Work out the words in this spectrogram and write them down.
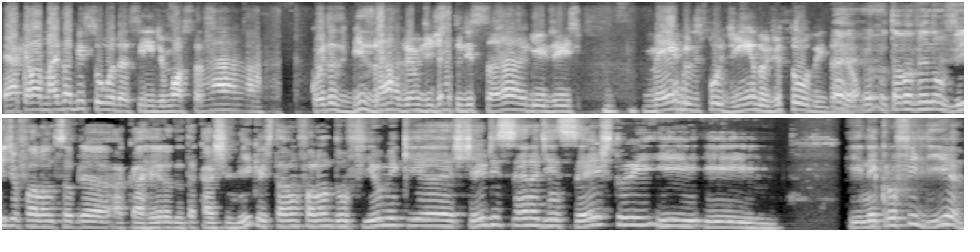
é aquela mais absurda, assim, de mostrar coisas bizarras mesmo, de jato de sangue, de membros explodindo, de tudo, entendeu? É, eu, eu tava vendo um vídeo falando sobre a, a carreira do Takashi Miike, eles estavam falando do filme que é cheio de cena de incesto e, e, e, e necrofilia.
